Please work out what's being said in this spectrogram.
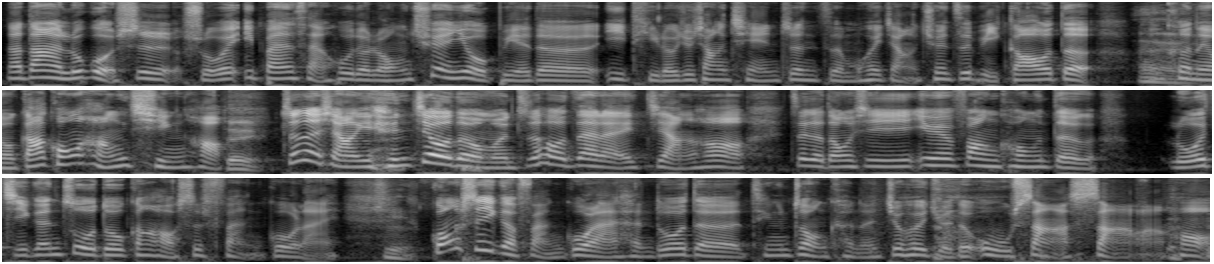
那当然，如果是所谓一般散户的融券，又有别的议题了，就像前一阵子我们会讲券资比高的，很可能有高空行情哈。对，真的想研究的，我们之后再来讲哈。这个东西因为放空的。逻辑跟做多刚好是反过来，是光是一个反过来，很多的听众可能就会觉得雾煞煞了哈。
